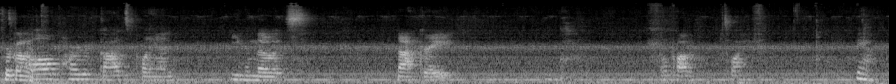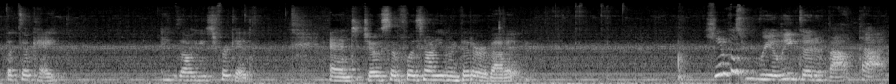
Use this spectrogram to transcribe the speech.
for God. all part of God's plan, even though it's not great. No Potiphar's wife. Yeah, that's okay. it was all used for good. And Joseph was not even bitter about it. He was really good about that.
